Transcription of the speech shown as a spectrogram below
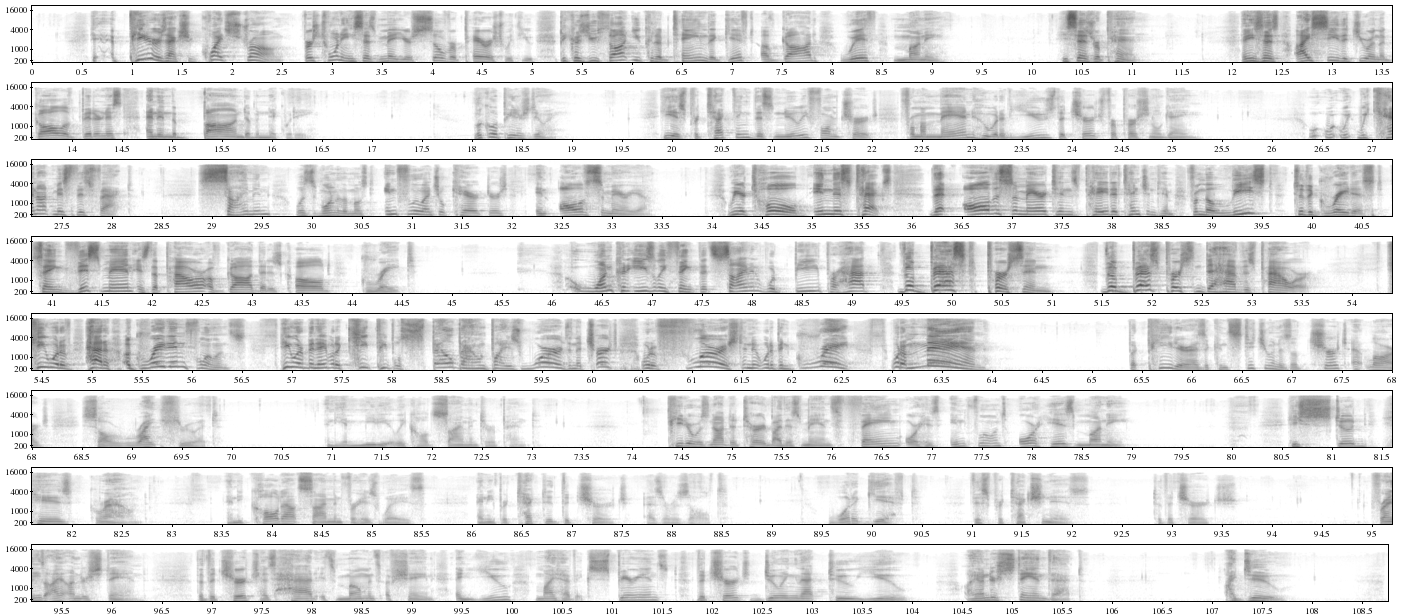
Peter is actually quite strong. Verse 20, he says, May your silver perish with you, because you thought you could obtain the gift of God with money. He says, Repent. And he says, I see that you are in the gall of bitterness and in the bond of iniquity. Look at what Peter's doing. He is protecting this newly formed church from a man who would have used the church for personal gain. We, we, we cannot miss this fact. Simon was one of the most influential characters in all of Samaria. We are told in this text that all the Samaritans paid attention to him, from the least to the greatest, saying, This man is the power of God that is called great. One could easily think that Simon would be perhaps the best person, the best person to have this power. He would have had a great influence. He would have been able to keep people spellbound by his words, and the church would have flourished, and it would have been great. What a man! But Peter, as a constituent, as a church at large, saw right through it, and he immediately called Simon to repent. Peter was not deterred by this man's fame or his influence or his money. He stood his ground and he called out Simon for his ways and he protected the church as a result. What a gift this protection is to the church. Friends, I understand that the church has had its moments of shame, and you might have experienced the church doing that to you. I understand that. I do.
